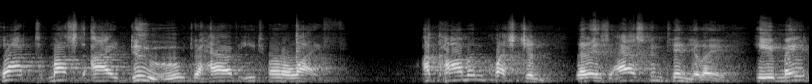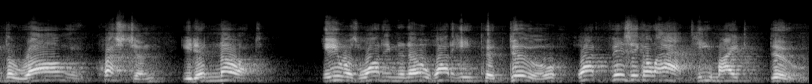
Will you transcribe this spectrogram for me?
what must I do to have eternal life? A common question that is asked continually. He made the wrong question. He didn't know it. He was wanting to know what he could do, what physical act he might do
